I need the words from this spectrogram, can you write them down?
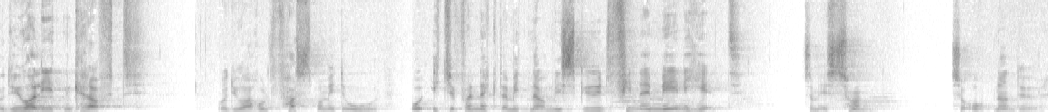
Og du har liten kraft, og du har holdt fast på mitt ord og ikke fornekta mitt navn. Hvis Gud finner en menighet som er sånn, så åpner han dører.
